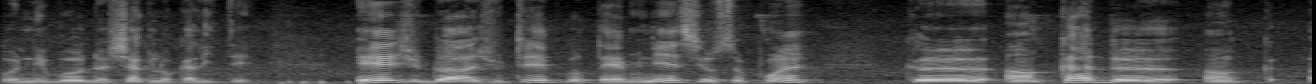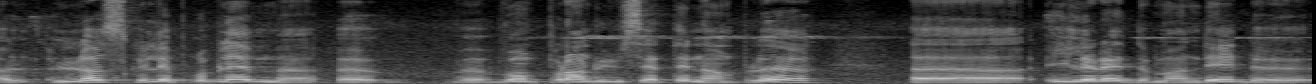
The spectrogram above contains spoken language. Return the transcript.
au niveau de chaque localité. Et je dois ajouter, pour terminer sur ce point, que en cas de, lorsque les problèmes euh, vont prendre une certaine ampleur, euh, il aurait demandé de,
